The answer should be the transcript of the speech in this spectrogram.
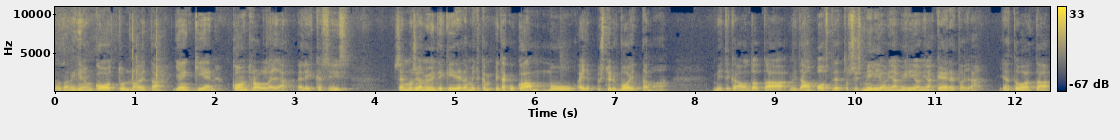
tota, mihin on koottu noita Jenkkien kontrolleja, eli siis semmoisia myyntikirjeitä, mitkä, mitä kukaan muu ei ole pystynyt voittamaan, mitkä on, tota, mitä on postitettu siis miljoonia miljoonia kertoja. Ja tuota,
